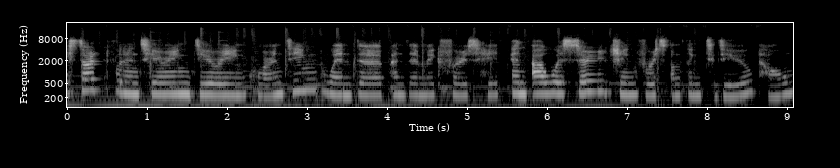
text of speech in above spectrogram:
I started volunteering during quarantine when the pandemic first hit, and I was searching for something to do at home.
